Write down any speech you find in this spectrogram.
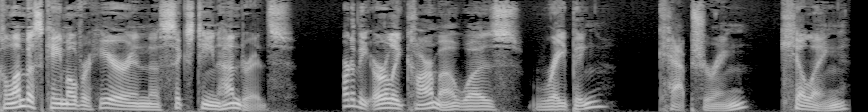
Columbus came over here in the 1600s. Part of the early karma was raping, capturing, killing,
